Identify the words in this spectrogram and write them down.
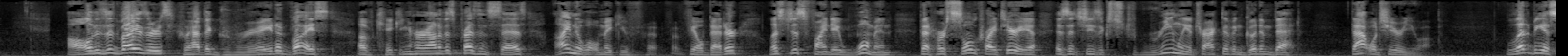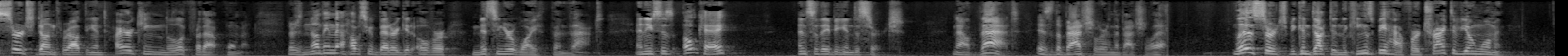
All of his advisors, who had the great advice of kicking her out of his presence says, I know what will make you f- feel better. Let's just find a woman that her sole criteria is that she's extremely attractive and good in bed. That will cheer you up. Let it be a search done throughout the entire kingdom to look for that woman. There's nothing that helps you better get over missing your wife than that. And he says, okay. And so they begin to search. Now that is the bachelor and the bachelorette. Let a search be conducted in the king's behalf for attractive young women,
